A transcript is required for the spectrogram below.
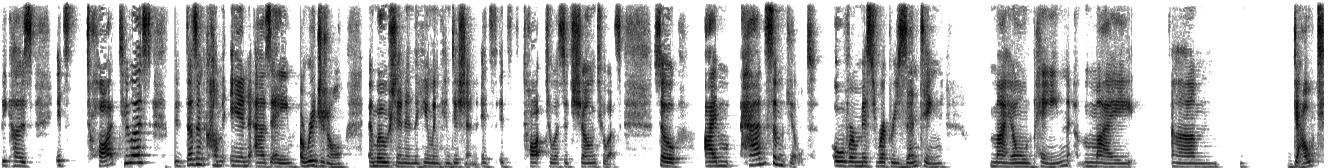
because it's taught to us it doesn't come in as a original emotion in the human condition it's it's taught to us it's shown to us so i had some guilt over misrepresenting my own pain my um doubt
